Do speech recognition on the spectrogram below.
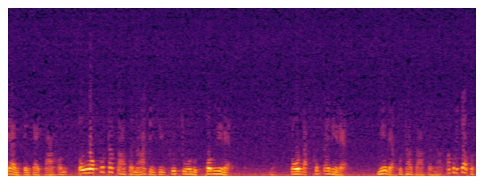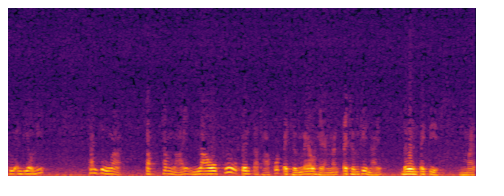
แก้นเป็นใจกลางของตัวพุทธศาสนาจริง ๆ คือตัวหลุดพ้นนี่แหละตัวดับทุกข์ได้นี่แหละ นี่แหละพุทธศาสนาพระพุทธเจ้าก็คืออันเดียวนี้ ท่านจึงว่าสัตว์ทั้งหลายเราผู้เป็นตถาคตไปถึงแล้วแห่งนั้น ไปถึงที่ไหน เดินไปติไม่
